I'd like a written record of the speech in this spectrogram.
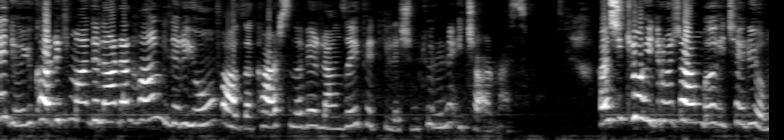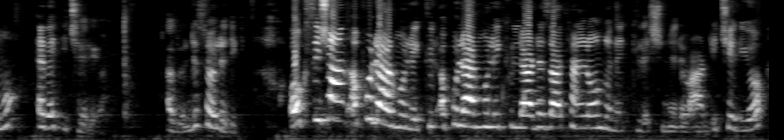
Ne diyor? Yukarıdaki maddelerden hangileri yoğun fazla karşısında verilen zayıf etkileşim türünü içermez? H2O hidrojen bağı içeriyor mu? Evet içeriyor. Az önce söyledik. Oksijen apolar molekül. Apolar moleküllerde zaten London etkileşimleri vardı. içeriyor.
